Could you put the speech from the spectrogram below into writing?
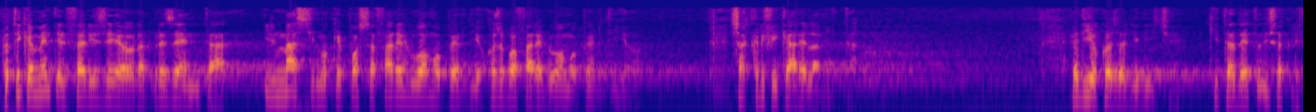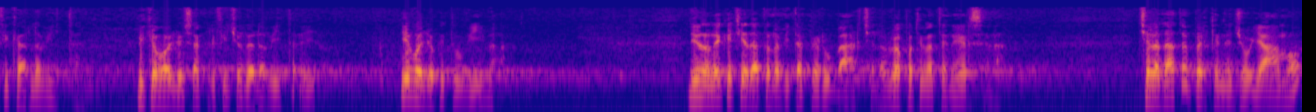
Praticamente il fariseo rappresenta il massimo che possa fare l'uomo per Dio. Cosa può fare l'uomo per Dio? Sacrificare la vita. E Dio cosa gli dice? Chi ti ha detto di sacrificare la vita? Mica voglio il sacrificio della vita io. Io voglio che tu viva. Dio non è che ci ha dato la vita per rubarcela, allora poteva tenersela. Ce l'ha dato perché ne gioiamo,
